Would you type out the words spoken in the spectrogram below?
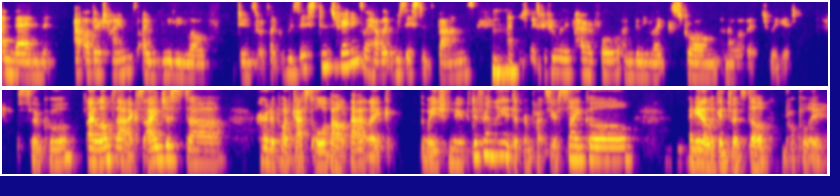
and then at other times, I really love doing sort of like resistance training. So I have like resistance bands, mm-hmm. and it just makes me feel really powerful and really like strong, and I love it. It's really good. So cool. I love that because I just uh, heard a podcast all about that, like the way you should move differently at different parts of your cycle. I need to look into it still properly.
